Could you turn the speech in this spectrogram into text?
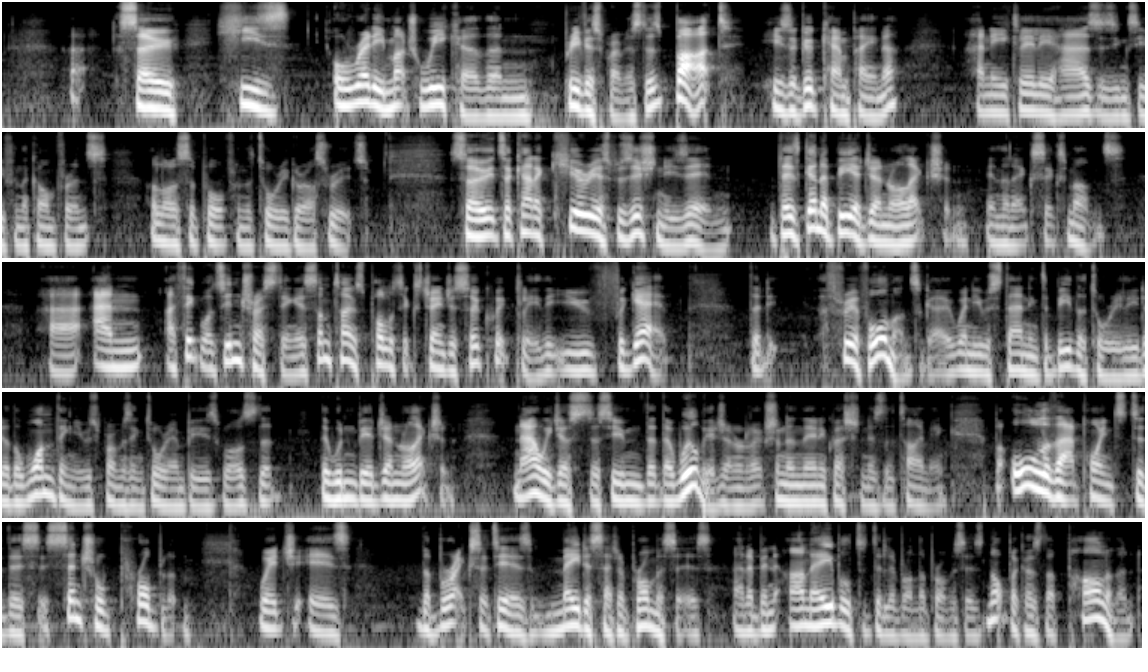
Uh, so he's already much weaker than previous prime ministers, but he's a good campaigner and he clearly has, as you can see from the conference, a lot of support from the Tory grassroots. So it's a kind of curious position he's in there's going to be a general election in the next six months. Uh, and I think what's interesting is sometimes politics changes so quickly that you forget that three or four months ago, when he was standing to be the Tory leader, the one thing he was promising Tory MPs was that there wouldn't be a general election. Now we just assume that there will be a general election, and the only question is the timing. But all of that points to this essential problem, which is the Brexiteers made a set of promises and have been unable to deliver on the promises, not because the Parliament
